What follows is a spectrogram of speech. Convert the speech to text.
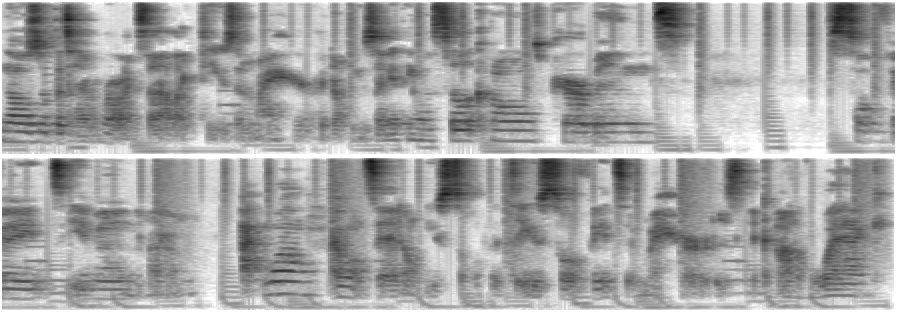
those are the type of products that I like to use in my hair. I don't use anything with silicones, parabens, sulfates even. Don't, I, well, I won't say I don't use sulfates. I use sulfates and my hair is like out of whack,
